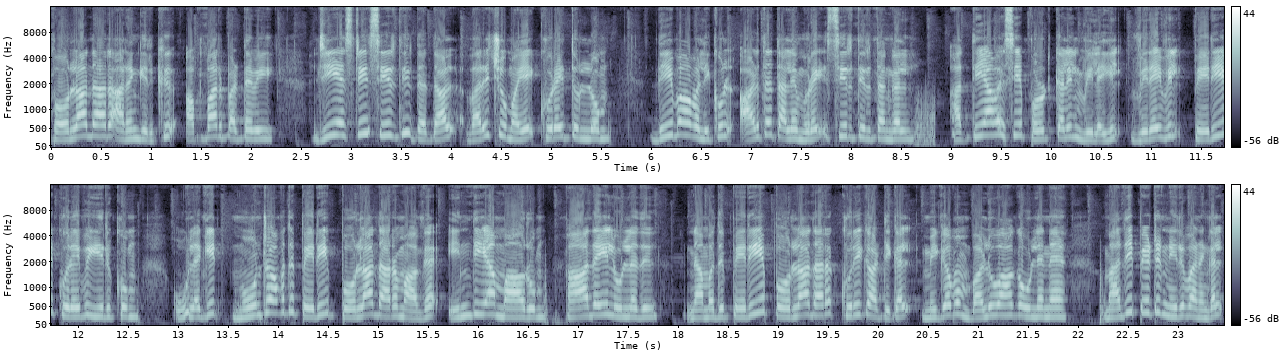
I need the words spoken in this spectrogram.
பொருளாதார அரங்கிற்கு அப்பாற்பட்டவை. ஜிஎஸ்டி சீர்திருத்தத்தால் வரிச்சுமையை குறைத்துள்ளோம். தீபாவளிக்குள் அடுத்த தலைமுறை சீர்திருத்தங்கள். அத்தியாவசிய பொருட்களின் விலையில் விரைவில் பெரிய குறைவு இருக்கும். உலகின் மூன்றாவது பெரிய பொருளாதாரமாக இந்தியா மாறும். பாதையில் உள்ளது. நமது பெரிய பொருளாதார குறிகாட்டிகள் மிகவும் வலுவாக உள்ளன. மதிப்பீட்டு நிறுவனங்கள்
